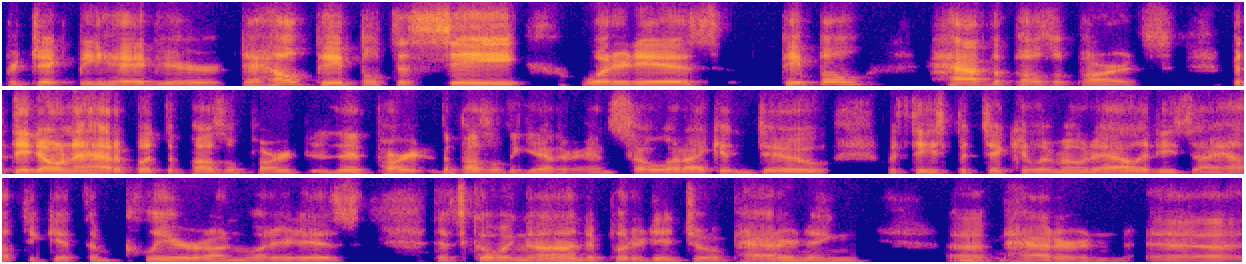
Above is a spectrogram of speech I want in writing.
predict behavior, to help people to see what it is people have the puzzle parts, but they don't know how to put the puzzle part the part the puzzle together and so what i can do with these particular modalities i help to get them clear on what it is that's going on to put it into a patterning uh, mm-hmm. pattern uh,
